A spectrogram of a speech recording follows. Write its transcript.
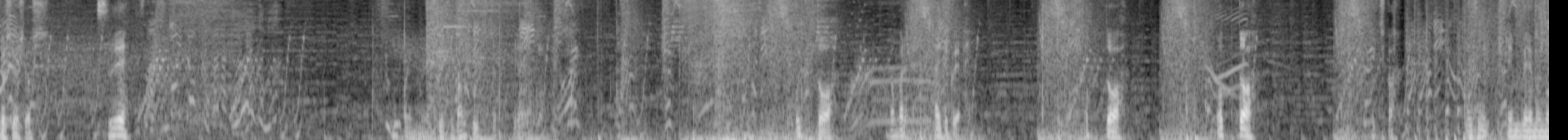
よしよしよし。つえ。これもう SS バンって打っちゃって。おいっと。頑張れ。耐えてくれ。おっと。おっと。こっちか。とりあえずエンブレムの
